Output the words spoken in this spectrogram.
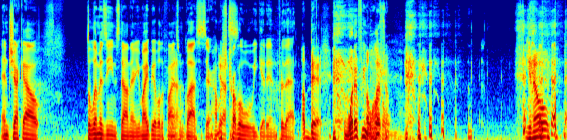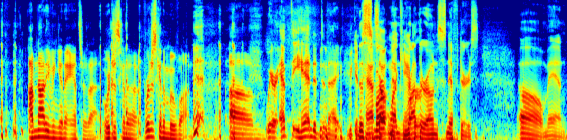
and check out the limousines down there, you might be able to find Yeah. some glasses there. How much Yes. trouble will we get in for that? a bit. What if we A wash them? You know, I'm not even gonna answer that. We're just gonna we're just gonna move on. Um, We're empty-handed tonight. We can the pass smart out ones brought their own snifters. Oh man.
